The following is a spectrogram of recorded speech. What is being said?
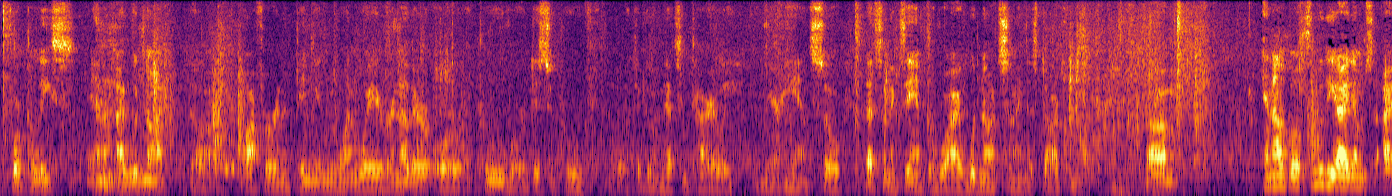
for police, and I would not uh, offer an opinion one way or another, or approve or disapprove what they're doing. That's entirely in their hands. So that's an example of why I would not sign this document. Um, And I'll go through the items. I,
